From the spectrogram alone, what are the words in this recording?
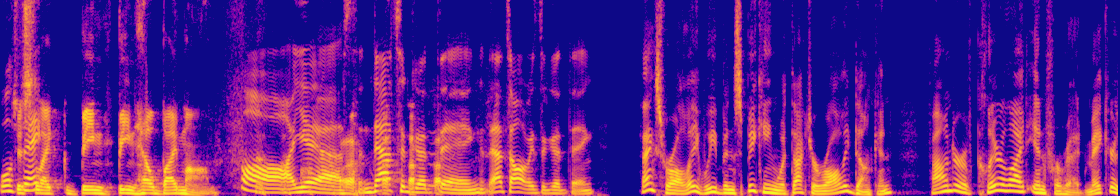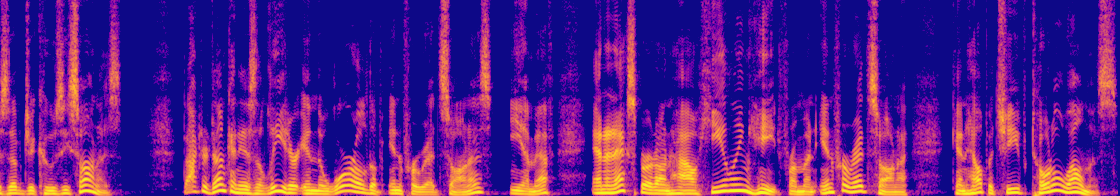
Well, Just thank, like being being held by mom. Oh yes, and that's a good thing. That's always a good thing. Thanks, Raleigh. We've been speaking with Dr. Raleigh Duncan, founder of Clearlight Infrared, makers of jacuzzi saunas. Dr. Duncan is a leader in the world of infrared saunas, EMF, and an expert on how healing heat from an infrared sauna can help achieve total wellness.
